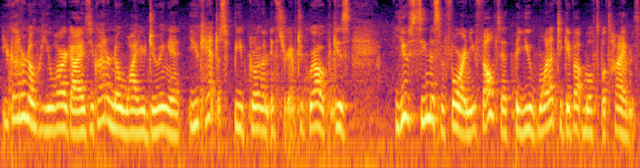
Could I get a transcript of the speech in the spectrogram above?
You gotta know who you are guys. You gotta know why you're doing it. You can't just be growing on instagram to grow because you've seen this before and you felt it but you wanted to give up multiple times.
